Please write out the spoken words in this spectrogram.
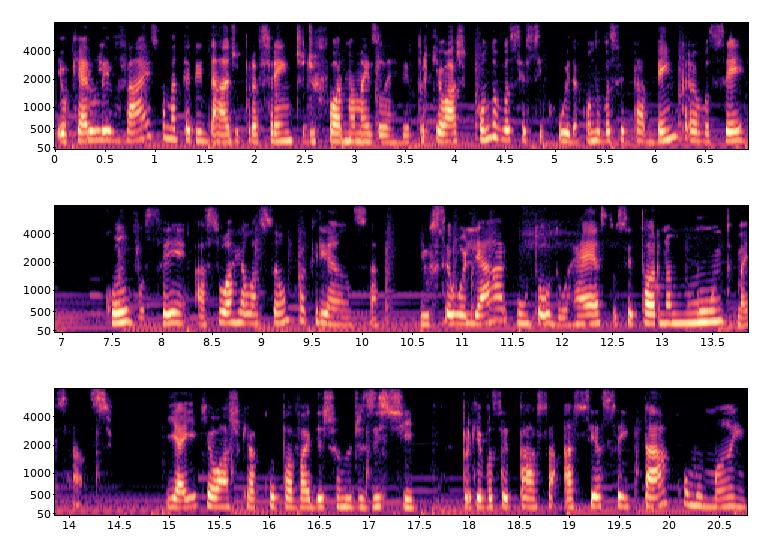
eu quero levar essa maternidade para frente de forma mais leve, porque eu acho que quando você se cuida, quando você tá bem para você, com você, a sua relação com a criança e o seu olhar com todo o resto se torna muito mais fácil. E aí que eu acho que a culpa vai deixando de existir, porque você passa a se aceitar como mãe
